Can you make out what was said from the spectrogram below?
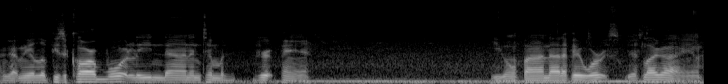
I got me a little piece of cardboard leading down into my drip pan. You're gonna find out if it works just like I am.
